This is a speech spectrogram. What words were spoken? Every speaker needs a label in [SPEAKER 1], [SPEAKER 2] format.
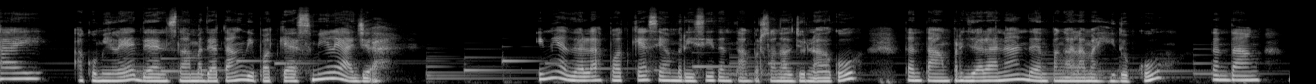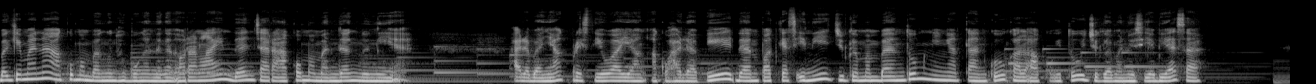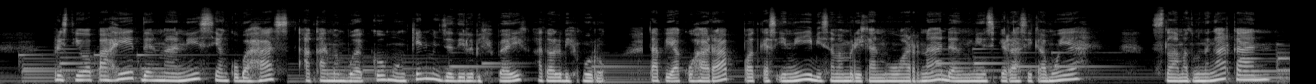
[SPEAKER 1] Hai, aku Mile dan selamat datang di podcast Mile Aja. Ini adalah podcast yang berisi tentang personal jurnalku, tentang perjalanan dan pengalaman hidupku, tentang bagaimana aku membangun hubungan dengan orang lain dan cara aku memandang dunia. Ada banyak peristiwa yang aku hadapi dan podcast ini juga membantu mengingatkanku kalau aku itu juga manusia biasa. Peristiwa pahit dan manis yang kubahas akan membuatku mungkin menjadi lebih baik atau lebih buruk. Tapi aku harap podcast ini bisa memberikanmu warna dan menginspirasi kamu ya. Selamat mendengarkan.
